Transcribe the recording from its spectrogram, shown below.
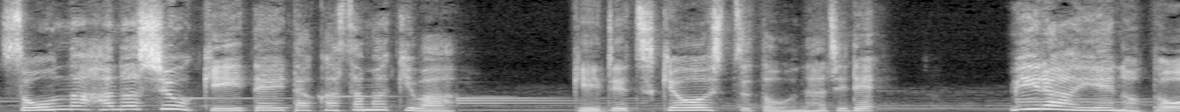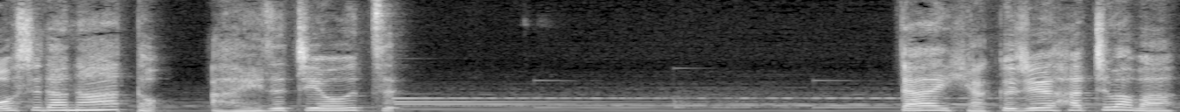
そんな話を聞いていた笠巻は、技術教室と同じで、未来への投資だなぁと合図を打つ。第118話は、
